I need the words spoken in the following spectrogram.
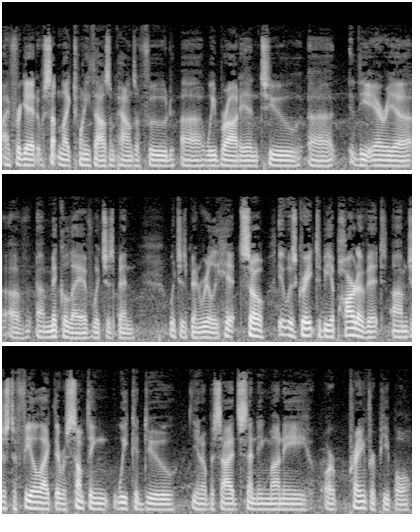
I forget, it was something like 20,000 pounds of food uh, we brought into uh, the area of uh, Mykolaiv, which has been which has been really hit. So it was great to be a part of it, um, just to feel like there was something we could do, you know, besides sending money or praying for people.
